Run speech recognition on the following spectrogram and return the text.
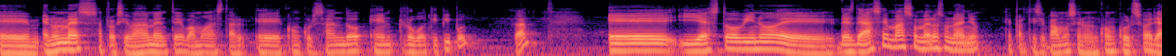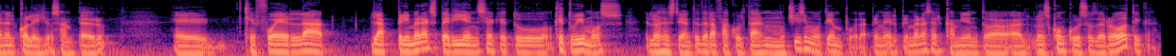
Eh, en un mes aproximadamente vamos a estar eh, concursando en Roboty People, ¿verdad? y esto vino de, desde hace más o menos un año que participamos en un concurso allá en el Colegio San Pedro, que fue la, la, primera experiencia que, tu, que tuvimos los estudiantes de la facultad en muchísimo tiempo, la primer, el primer acercamiento a, a los concursos de robótica.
